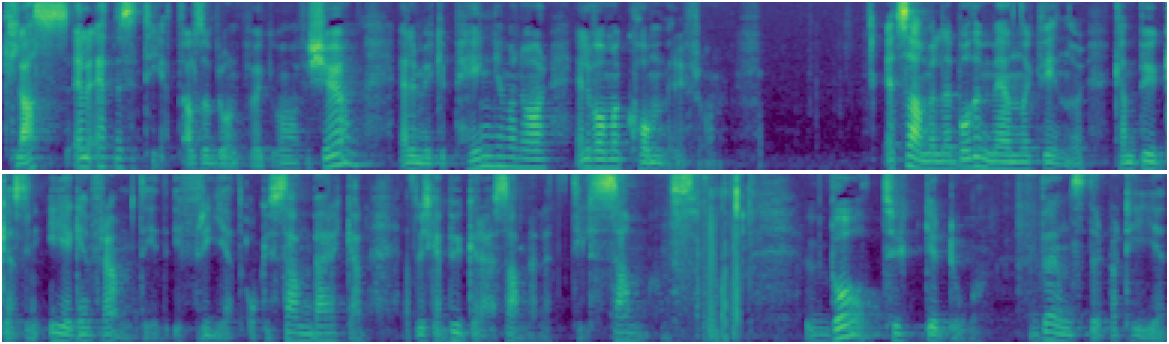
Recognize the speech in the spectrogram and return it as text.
klass eller etnicitet, alltså beroende på vad man har för kön, eller hur mycket pengar man har, eller var man kommer ifrån. Ett samhälle där både män och kvinnor kan bygga sin egen framtid i frihet och i samverkan. Att vi ska bygga det här samhället tillsammans. Vad tycker då Vänsterpartiet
